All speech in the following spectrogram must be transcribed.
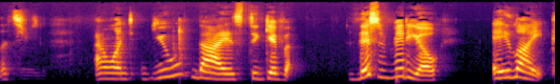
Let's. I want you guys to give this video a like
